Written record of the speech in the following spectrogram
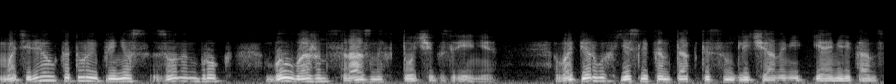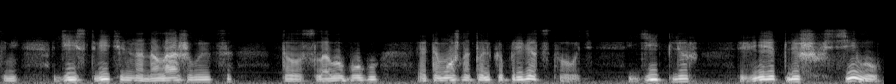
Материал, который принес Зоненброк, был важен с разных точек зрения. Во-первых, если контакты с англичанами и американцами действительно налаживаются, то, слава богу, это можно только приветствовать. Гитлер верит лишь в силу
